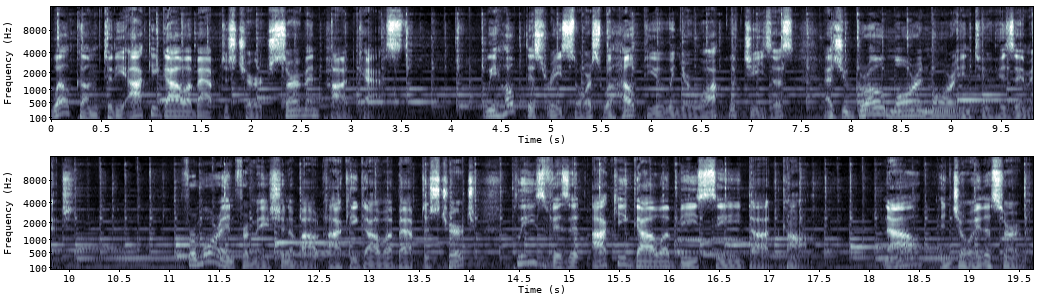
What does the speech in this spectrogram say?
Welcome to the Akigawa Baptist Church Sermon Podcast. We hope this resource will help you in your walk with Jesus as you grow more and more into his image. For more information about Akigawa Baptist Church, please visit akigawabc.com. Now, enjoy the sermon.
